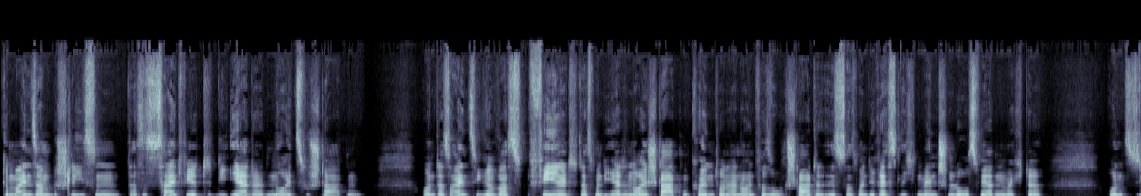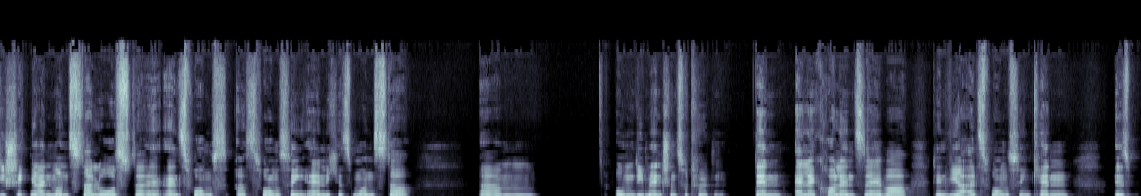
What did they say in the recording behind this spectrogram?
gemeinsam beschließen, dass es Zeit wird, die Erde neu zu starten. Und das Einzige, was fehlt, dass man die Erde neu starten könnte und einen neuen Versuch startet, ist, dass man die restlichen Menschen loswerden möchte. Und sie schicken ein Monster los, ein Swamp, äh, Swamp Thing-ähnliches Monster, ähm, um die Menschen zu töten. Denn Alec Holland selber, den wir als Swamp Thing kennen, ist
